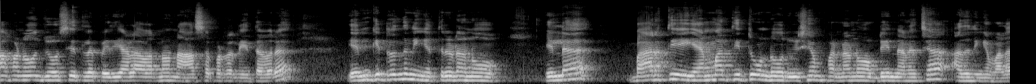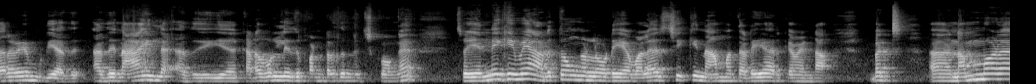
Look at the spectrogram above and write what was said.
ஆகணும் ஜோசியத்தில் பெரிய ஆளாக வரணும்னு ஆசைப்படுறேனே தவிர என்கிட்டேருந்து நீங்கள் திருடணும். இல்லை பாரதியை ஏமாற்றிட்டு ஒன்று ஒரு விஷயம் பண்ணணும் அப்படின்னு நினச்சா அது நீங்கள் வளரவே முடியாது. அது நான் இல்லை. அது கடவுள் இது பண்ணுறதுன்னு வச்சுக்கோங்க. ஸோ என்றைக்குமே அடுத்தவங்களுடைய வளர்ச்சிக்கு நாம் தடையாக இருக்க வேண்டாம். பட் நம்மளை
